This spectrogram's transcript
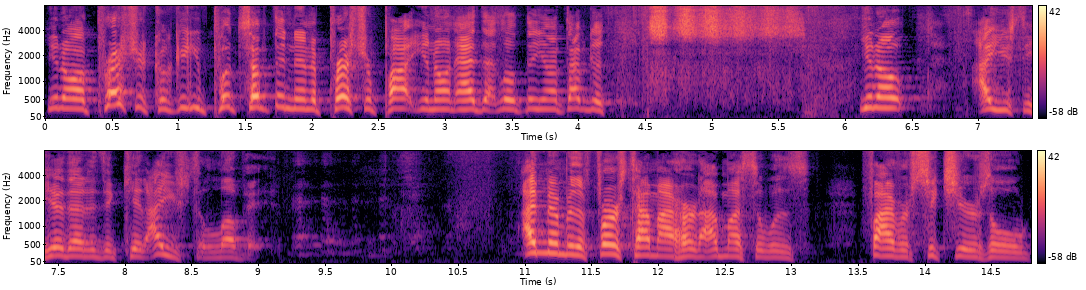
You know, a pressure cooker, you put something in a pressure pot, you know, and add that little thing on top, it goes, you know, I used to hear that as a kid. I used to love it. I remember the first time I heard, I must have was five or six years old,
